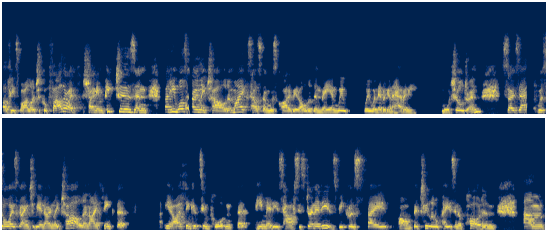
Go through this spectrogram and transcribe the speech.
of his biological father. I'd shown him pictures, and but he was an only child, and my ex-husband was quite a bit older than me, and we we were never going to have any more children. So Zac was always going to be an only child, and I think that you know, I think it's important that he met his half sister, and it is because they, oh, they're two little peas in a pod, and um,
